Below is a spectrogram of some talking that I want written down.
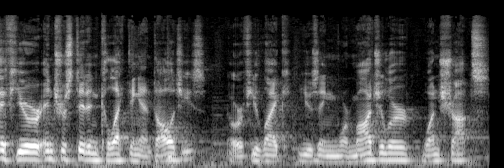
If you're interested in collecting anthologies, or if you like using more modular one shots,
